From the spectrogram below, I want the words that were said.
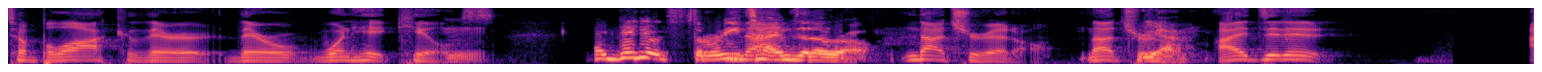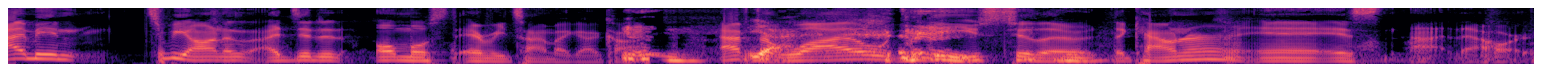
to block their their one hit kills. Mm. I did it three Not- times in a row. Not true at all. Not true. Yeah. I did it. I mean, to be honest, I did it almost every time I got caught. After Yeah. a while, you get used to the the counter, and it's not that hard.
